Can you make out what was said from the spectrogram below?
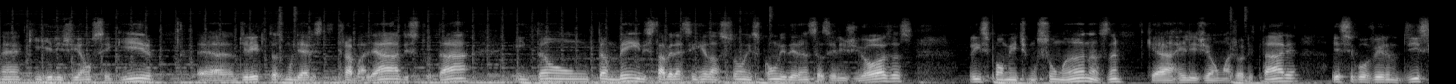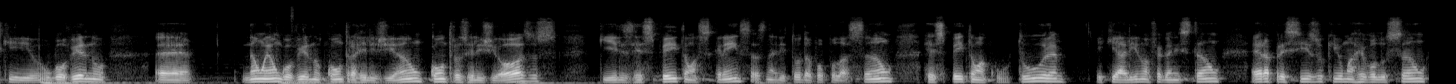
né, que religião seguir, é, direito das mulheres de trabalhar, de estudar. Então, também estabelecem relações com lideranças religiosas, principalmente muçulmanas, né, que é a religião majoritária. Esse governo diz que o governo é, não é um governo contra a religião, contra os religiosos, que eles respeitam as crenças né, de toda a população, respeitam a cultura, e que ali no Afeganistão era preciso que uma revolução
